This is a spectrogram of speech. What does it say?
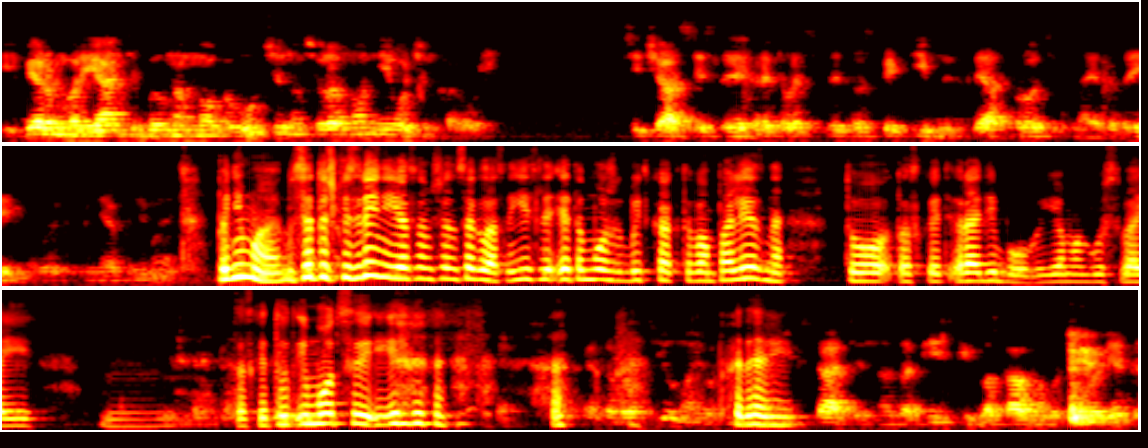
И в первом варианте был намного лучше, но все равно не очень хороший сейчас, если ретроспективный взгляд бросить на это время, вы меня понимаете? Понимаю. Но с этой точки зрения я совершенно согласна. Если это может быть как-то вам полезно, то, так сказать, ради Бога, я могу свои, так сказать, тут эмоции и Это обратил мое внимание, кстати, на записки блокадного человека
